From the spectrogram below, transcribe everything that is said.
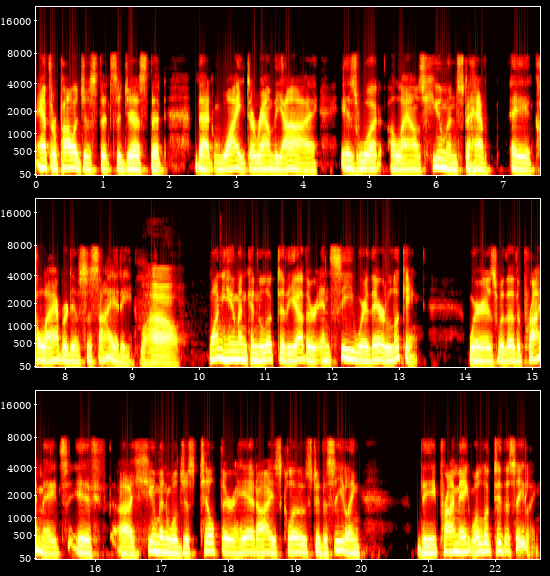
anthropologists that suggest that that white around the eye is what allows humans to have a collaborative society. Wow. One human can look to the other and see where they're looking. Whereas with other primates, if a human will just tilt their head, eyes closed to the ceiling, the primate will look to the ceiling.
